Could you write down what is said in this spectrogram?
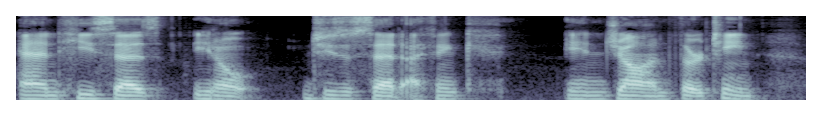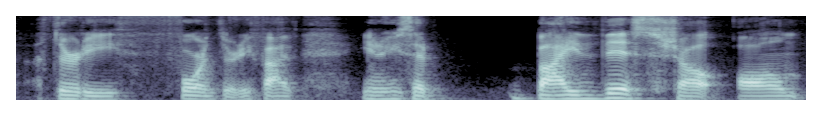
And he says, you know, Jesus said, I think in John 13, 34 and 35, you know, he said, By this shall all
